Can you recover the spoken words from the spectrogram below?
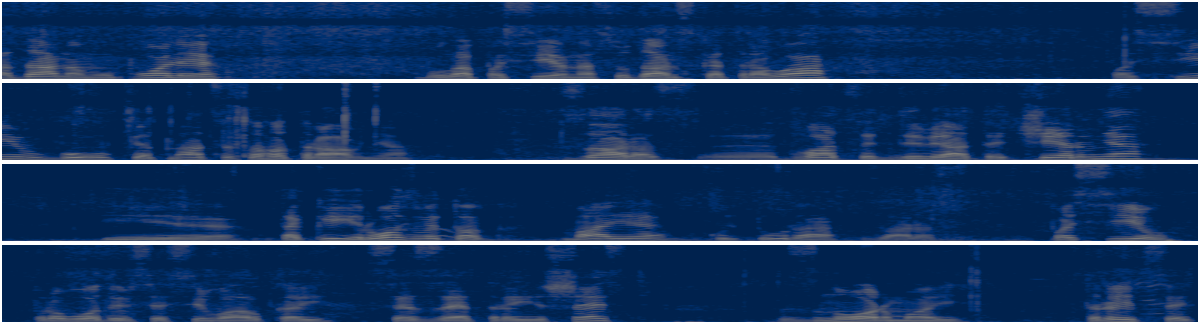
На даному полі була посіяна суданська трава. Посів був 15 травня. Зараз е, 29 червня і такий розвиток має культура зараз. Посів проводився сівалкою СЗ-3,6 з нормою 30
